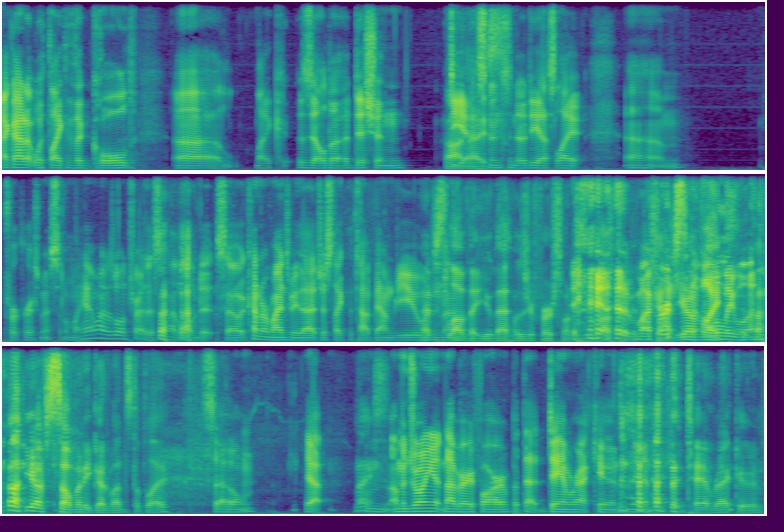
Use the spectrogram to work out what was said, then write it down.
I got it with like the gold, uh, like Zelda edition Oh, DS, nice. Nintendo DS Lite. Um, for Christmas, and I'm like, I might as well try this, and I loved it. So it kind of reminds me of that, just like the top-down view. i and, just uh, love that you that was your first one you loved it. My God, first you and have like only one. you have so many good ones to play So, yeah, nice I'm, I'm enjoying it. Not very far, but that damn raccoon, man, the damn raccoon.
